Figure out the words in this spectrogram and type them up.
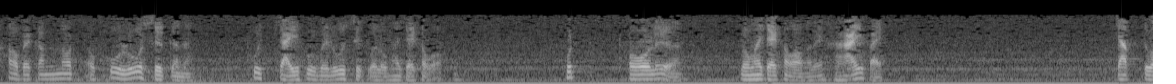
เข้าไปกำหนดเอาผู้รู้สึกนนะผู้ใจผู้ไปรู้สึกว่าลมหายใจเข้าออก พุท โธเลื่อลมหายใจเข้าออกเลยหายไป จับตัว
